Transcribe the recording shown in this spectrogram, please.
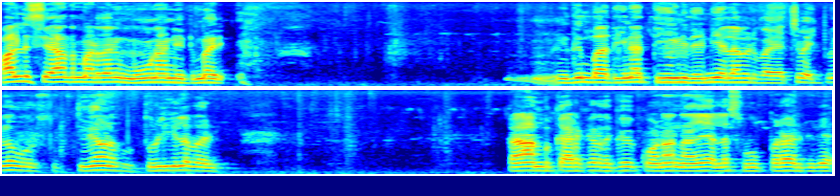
பல் சேர்ந்த மாதிரி தான் மூணா நீட்டு மாதிரி. இதுவும் பார்த்தீங்கன்னா தீனி தண்ணி எல்லாம் ஒரு வச்சு வைப்பில் ஒரு சுற்றியே உனக்கு துளியெல்லாம் வரும். காம்பு கறக்கிறதுக்கு குணம் நயம் எல்லாம் சூப்பராக இருக்குது.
